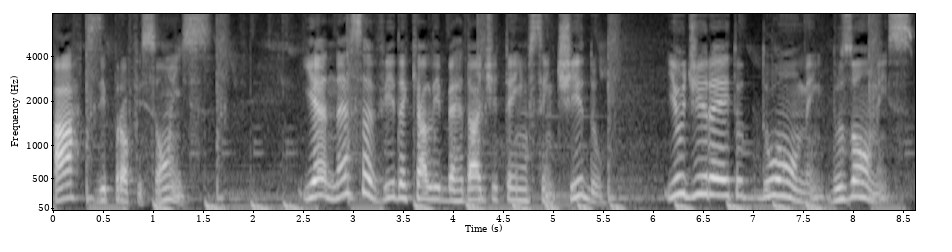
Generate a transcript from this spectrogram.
artes e profissões? E é nessa vida que a liberdade tem um sentido? E o direito do homem, dos homens?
